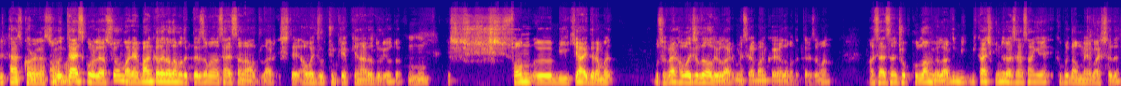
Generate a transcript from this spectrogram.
Bir ters korelasyon Ama var. ters korelasyon var. Yani bankalar alamadıkları zaman Aselsan aldılar. İşte havacılık çünkü hep kenarda duruyordu. Hı hı. E, son e, bir iki aydır ama bu sefer havacılığı alıyorlar. Mesela bankaya alamadıkları zaman. Aselsan'ı çok kullanmıyorlardı. Bir, birkaç gündür Aselsan yine kıpırdanmaya başladı.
